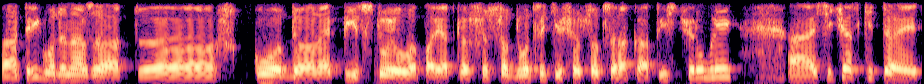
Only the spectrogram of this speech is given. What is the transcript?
А, три года назад э, Шкода Рапид стоила порядка 620-640 тысяч рублей. А сейчас китаец,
